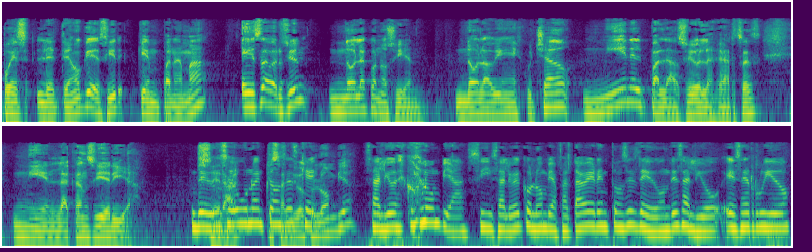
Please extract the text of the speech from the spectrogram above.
Pues le tengo que decir que en Panamá esa versión no la conocían, no la habían escuchado ni en el Palacio de las Garzas ni en la Cancillería. Deduce ¿Será uno que entonces salió de que Colombia? Salió de Colombia, sí, salió de Colombia. Falta ver entonces de dónde salió ese ruido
